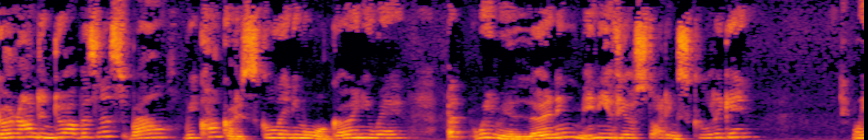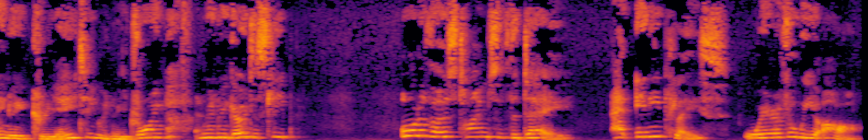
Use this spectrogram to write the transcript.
Go around and do our business. Well, we can't go to school anymore or go anywhere. But when we're learning, many of you are starting school again when we're creating, when we're drawing, and when we go to sleep. All of those times of the day, at any place, wherever we are,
